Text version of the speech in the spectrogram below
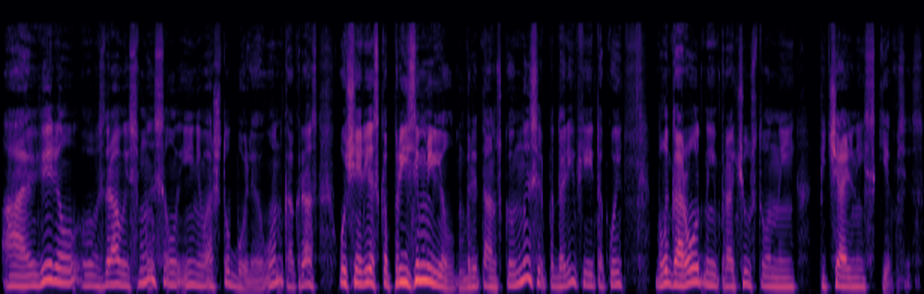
а верил в здравый смысл и ни во что более. Он как раз очень резко приземлил британскую мысль, подарив ей такой благородный, прочувствованный, печальный скепсис.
